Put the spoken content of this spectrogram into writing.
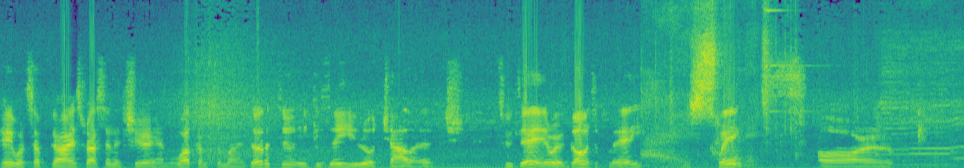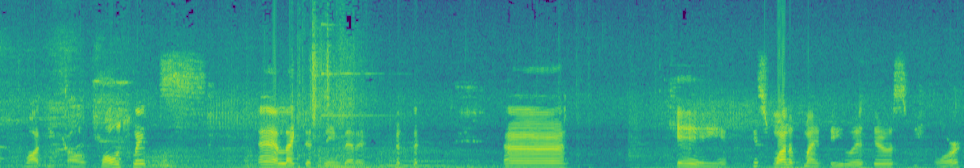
Hey what's up guys, Rasenage here and welcome to my Dota 2 A Hero Challenge. Today we're going to play Clinks or what you call Bone Flinks. Eh, I like this name better. uh, okay, he's one of my favorite heroes before.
